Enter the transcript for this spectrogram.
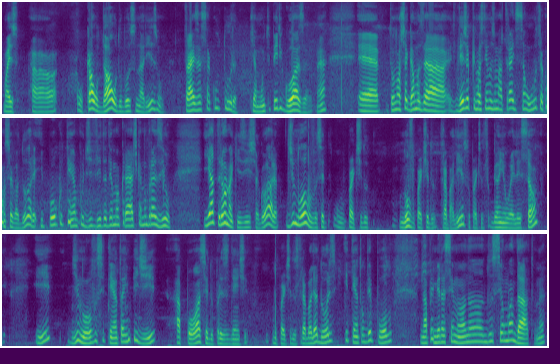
mas a, o caudal do bolsonarismo traz essa cultura, que é muito perigosa. Né? É, então nós chegamos a... Veja que nós temos uma tradição ultraconservadora e pouco tempo de vida democrática no Brasil. E a trama que existe agora, de novo, você, o partido, o novo partido trabalhista, o partido ganhou a eleição e, de novo, se tenta impedir a posse do presidente do Partido dos Trabalhadores e tentam depô-lo na primeira semana do seu mandato. Né?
